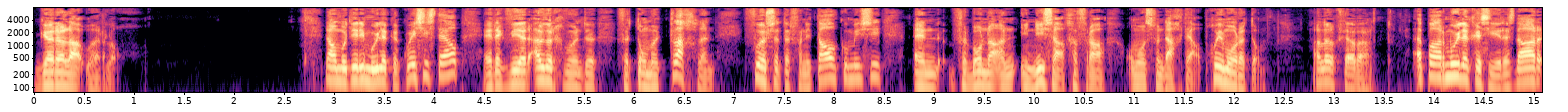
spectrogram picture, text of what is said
Guerrilla oorlog. Nou moet hierdie moeilike kwessies help, het ek weer oudergewoonte vir Tomme Klaglin, voorsitter van die taalkommissie en verbonde aan Unisa gevra om ons vandag te help. Goeiemôre Tom. Hallo Gerard. 'n Paar moeilikes hier. Is daar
